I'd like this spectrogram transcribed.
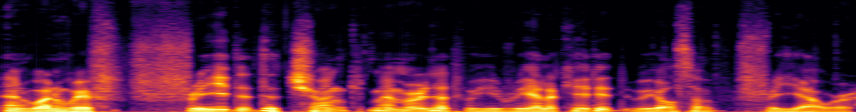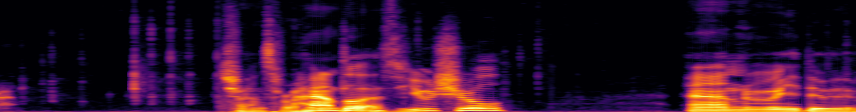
And when we've freed the chunk memory that we reallocated, we also free our transfer handle as usual. And we do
